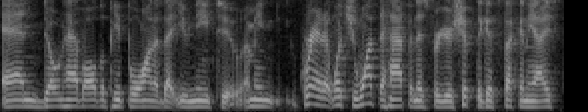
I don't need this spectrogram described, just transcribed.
and don't have all the people on it that you need to. I mean, granted, what you want to happen is for your ship to get stuck in the ice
